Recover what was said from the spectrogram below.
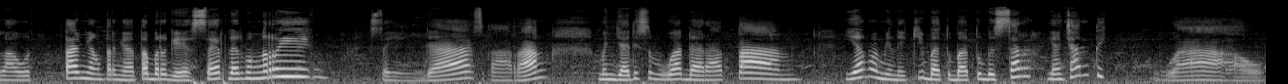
Lautan yang ternyata bergeser dan mengering sehingga sekarang menjadi sebuah daratan yang memiliki batu-batu besar yang cantik. Wow.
